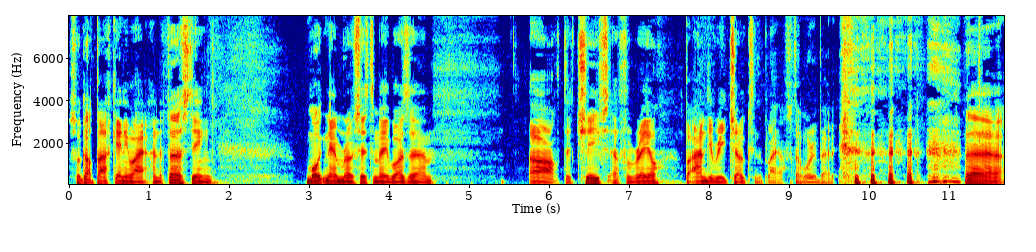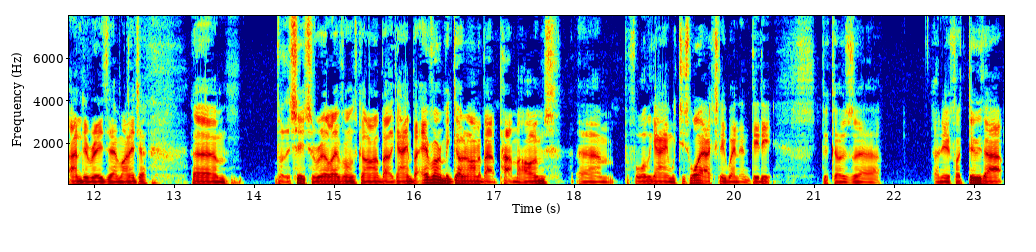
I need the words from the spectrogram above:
So I got back anyway, and the first thing Mike Nemro says to me was, um, "Oh, the Chiefs are for real." But Andy Reid chokes in the playoffs. Don't worry about it. uh, Andy Reid's their manager. Um, but the Chiefs are real. Everyone's going on about the game, but everyone had been going on about Pat Mahomes um, before the game, which is why I actually went and did it because uh, I knew if I do that,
